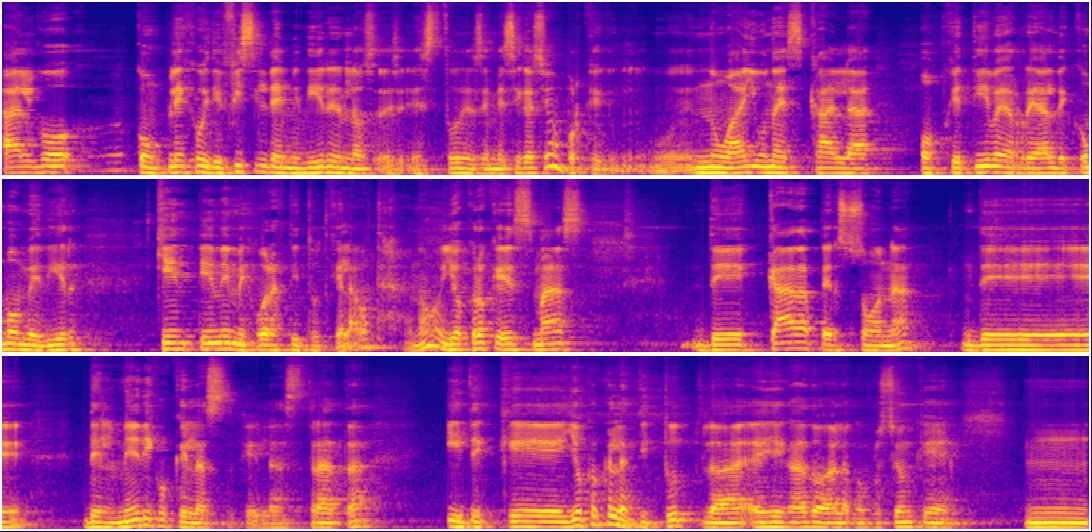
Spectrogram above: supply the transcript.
algo complejo y difícil de medir en los estudios de investigación, porque no hay una escala objetiva y real de cómo medir quién tiene mejor actitud que la otra. ¿no? Yo creo que es más de cada persona, de, del médico que las, que las trata y de que yo creo que la actitud la, he llegado a la conclusión que mm,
